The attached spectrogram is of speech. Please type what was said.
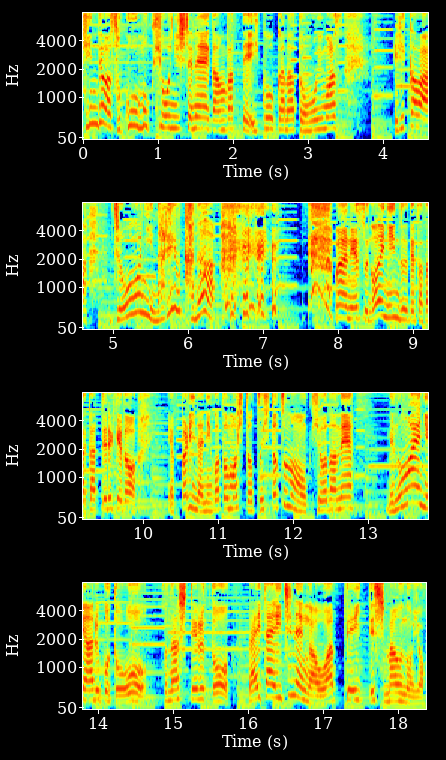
近ではそこを目標にしてね、頑張っていこうかなと思います。エリカは女王になれるかな？まあね、すごい人数で戦ってるけど、やっぱり何事も一つ一つの目標だね。目の前にあることをこなしてると、だいたい一年が終わっていってしまうのよ。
